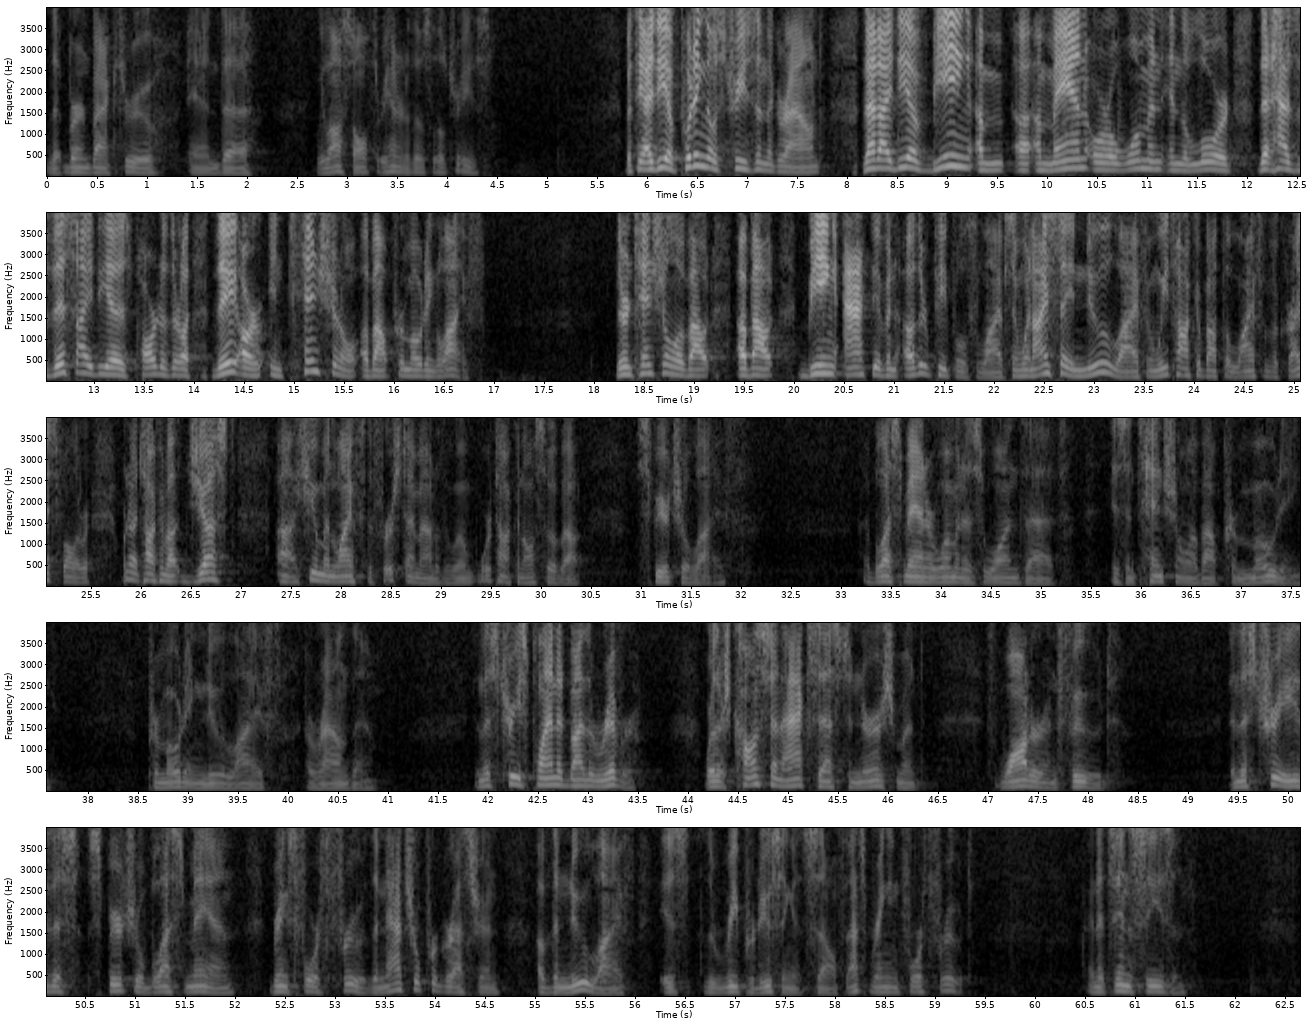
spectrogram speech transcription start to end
that burned back through, and uh, we lost all 300 of those little trees. But the idea of putting those trees in the ground, that idea of being a, a man or a woman in the Lord that has this idea as part of their life, they are intentional about promoting life. They're intentional about, about being active in other people's lives. And when I say new life, and we talk about the life of a Christ follower, we're not talking about just uh, human life the first time out of the womb. We're talking also about spiritual life. A blessed man or woman is one that is intentional about promoting promoting new life around them. And this tree is planted by the river where there's constant access to nourishment, water, and food. And this tree, this spiritual blessed man, brings forth fruit, the natural progression of the new life is the reproducing itself. That's bringing forth fruit. And it's in season.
